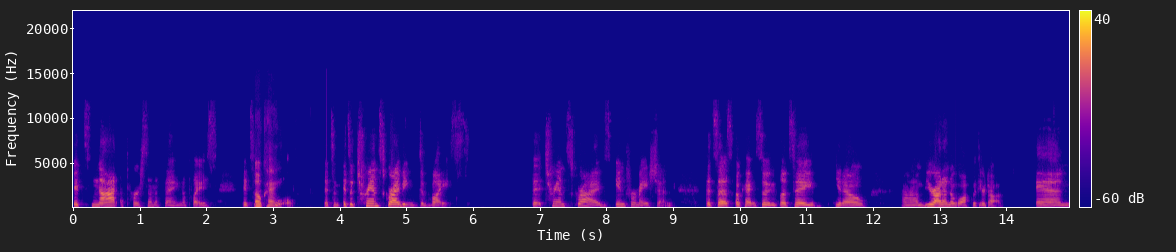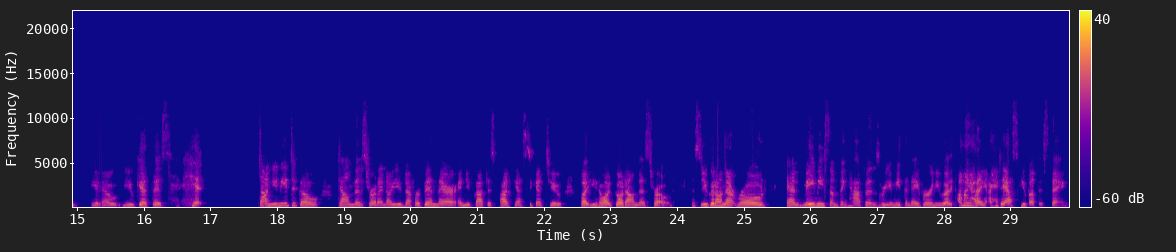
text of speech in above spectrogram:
It's not a person, a thing, a place. It's a okay. tool. It's a, it's a transcribing device that transcribes information that says, okay, so let's say, you know, um, you're out on a walk with your dog and, you know, you get this hit. Dawn, you need to go down this road. I know you've never been there and you've got this podcast to get to, but you know what? Go down this road. And so you go down that road and maybe something happens where you meet the neighbor and you go oh my God, I, I had to ask you about this thing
